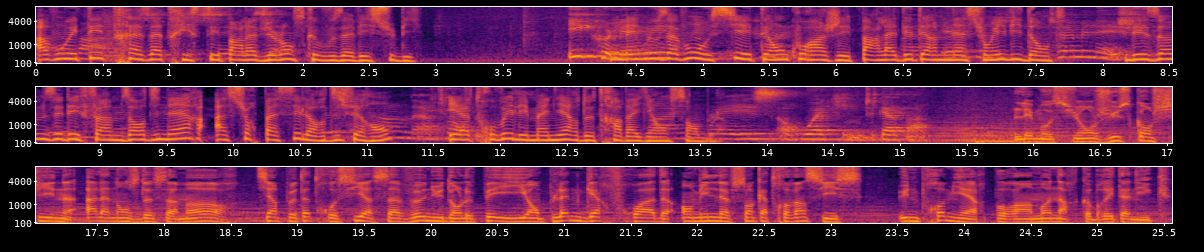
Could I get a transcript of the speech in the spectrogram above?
avons été très attristés par la violence que vous avez subie. Mais nous avons aussi été encouragés par la détermination évidente des hommes et des femmes ordinaires à surpasser leurs différends et à trouver les manières de travailler ensemble. L'émotion jusqu'en Chine à l'annonce de sa mort tient peut-être aussi à sa venue dans le pays en pleine guerre froide en 1986, une première pour un monarque britannique.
